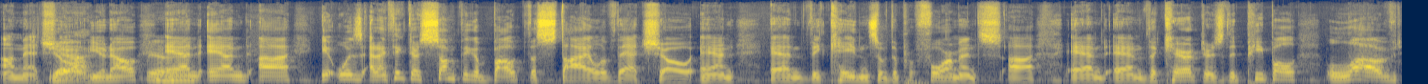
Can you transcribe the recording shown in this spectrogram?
on that show, Yeah. you know, and and uh, it was, and I think there's something about the style of that show and and the cadence of the performance uh, and and the characters that people loved.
